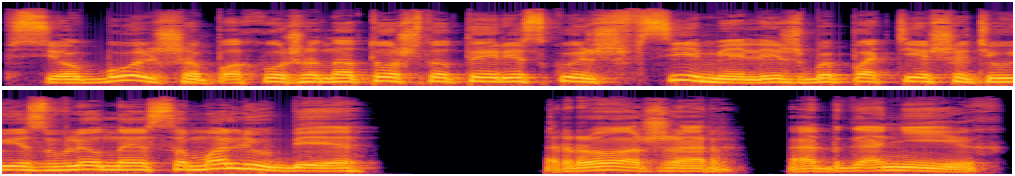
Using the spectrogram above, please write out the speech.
«Все больше похоже на то, что ты рискуешь всеми, лишь бы потешить уязвленное самолюбие». «Рожер, отгони их».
